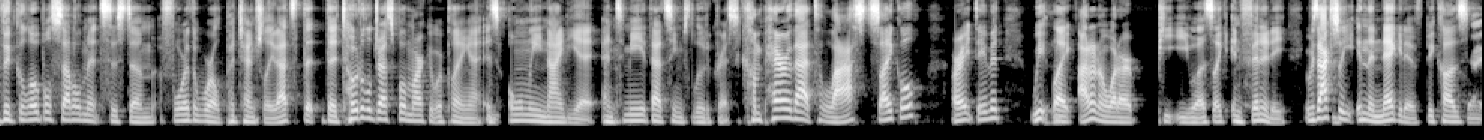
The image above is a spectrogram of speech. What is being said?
The global settlement system for the world potentially, that's the, the total addressable market we're playing at is only 98. And to me, that seems ludicrous. Compare that to last cycle. All right, David. We Mhm. like I don't know what our PE was like infinity. It was actually in the negative because Right.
